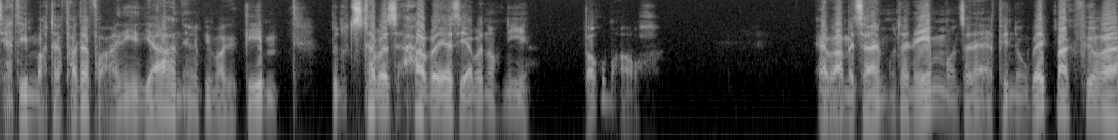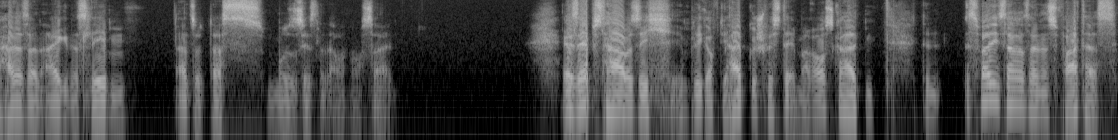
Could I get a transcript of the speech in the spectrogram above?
Die hat ihm noch der Vater vor einigen Jahren irgendwie mal gegeben. Benutzt habe, habe er sie aber noch nie. Warum auch? Er war mit seinem Unternehmen und seiner Erfindung Weltmarktführer, hatte sein eigenes Leben, also das muss es jetzt nicht auch noch sein. Er selbst habe sich im Blick auf die Halbgeschwister immer rausgehalten, denn es war die Sache seines Vaters,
